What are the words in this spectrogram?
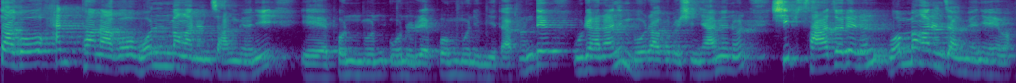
다고 한탄하고 원망하는 장면이 예, 본문 오늘의 본문입니다. 그런데 우리 하나님 뭐라 그러시냐면은 14절에는 원망하는 장면이에요.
